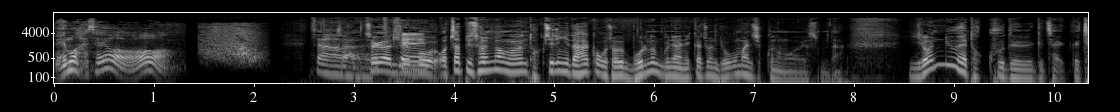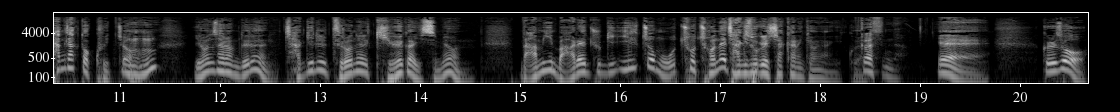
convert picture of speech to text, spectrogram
메모하세요. 자, 자, 제가 이제 뭐 어차피 설명은 덕질인이다 할 거고 저도 모르는 분야니까 전 요거만 짚고 넘어가겠습니다. 이런 류의 덕후들, 그, 자- 그 창작 덕후 있죠. 음흠. 이런 사람들은 자기를 드러낼 기회가 있으면 남이 말해주기 1.5초 전에 자기 소개를 시작하는 경향이 있고요. 그렇습니다. 예. 그래서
